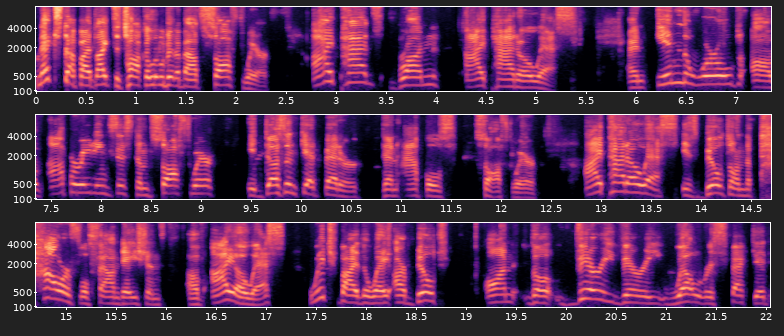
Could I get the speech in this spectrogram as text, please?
Next up, I'd like to talk a little bit about software. iPads run iPad OS. And in the world of operating system software, it doesn't get better than Apple's software. iPad OS is built on the powerful foundations of iOS, which, by the way, are built on the very, very well respected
